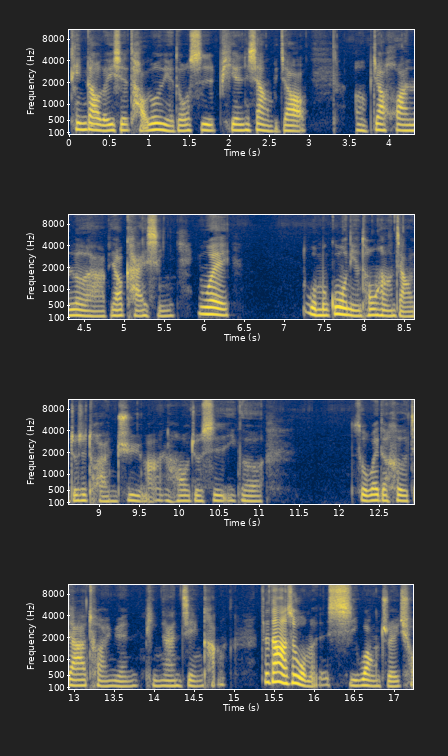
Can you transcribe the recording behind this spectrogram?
听到的一些讨论也都是偏向比较，呃，比较欢乐啊，比较开心，因为我们过年通常讲的就是团聚嘛，然后就是一个所谓的合家团圆、平安健康，这当然是我们希望追求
